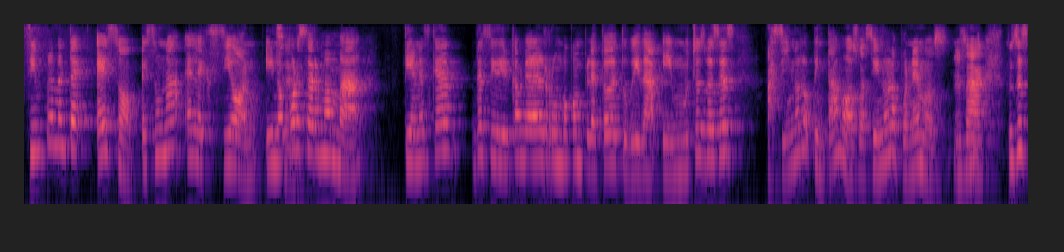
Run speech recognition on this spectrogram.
Simplemente eso, es una elección y no por ser mamá tienes que decidir cambiar el rumbo completo de tu vida y muchas veces así no lo pintamos o así no lo ponemos. O sea, entonces,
